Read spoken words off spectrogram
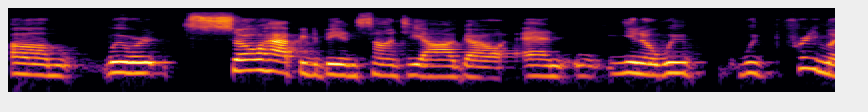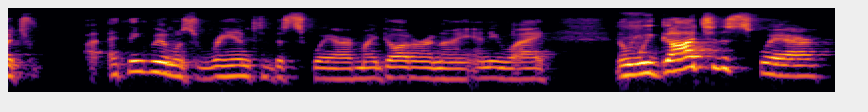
Um, we were so happy to be in Santiago, and you know, we we pretty much, I think we almost ran to the square, my daughter and I, anyway. And we got to the square,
